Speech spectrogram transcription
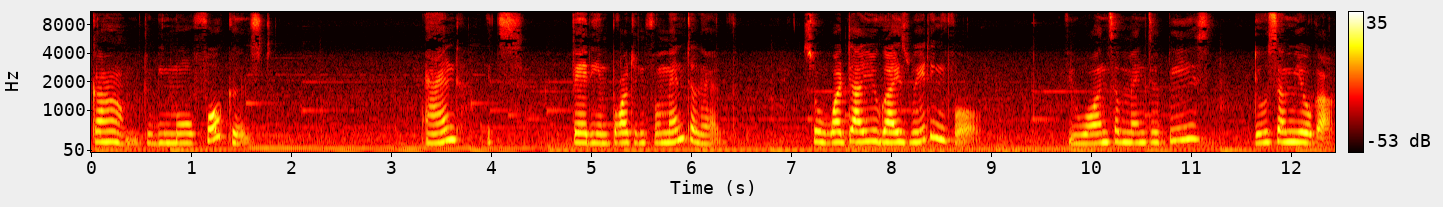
calm, to be more focused. And it's very important for mental health. So, what are you guys waiting for? If you want some mental peace, do some yoga.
